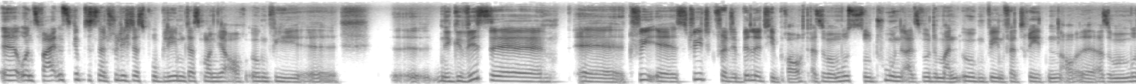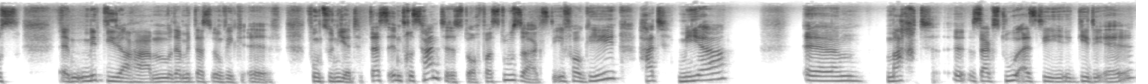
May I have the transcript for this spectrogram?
Äh, und zweitens gibt es natürlich das Problem, dass man ja auch irgendwie äh eine gewisse äh, äh, Street Credibility braucht. Also man muss so tun, als würde man irgendwen vertreten. Äh, also man muss äh, Mitglieder haben, damit das irgendwie äh, funktioniert. Das Interessante ist doch, was du sagst. Die EVG hat mehr ähm, Macht, sagst du, als die GDL,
